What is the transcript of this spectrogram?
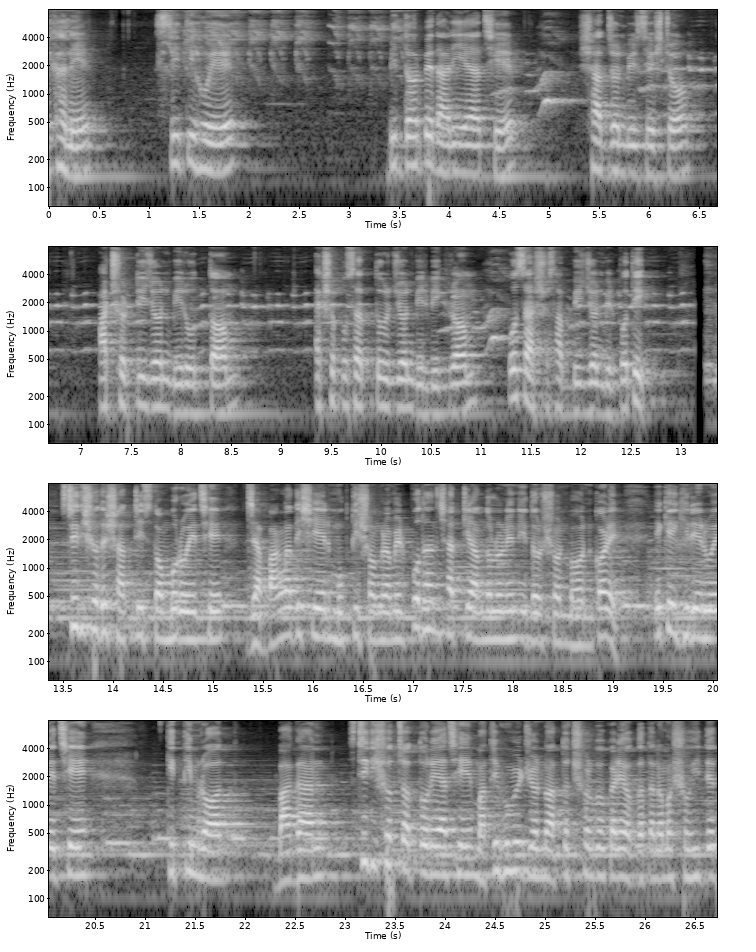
এখানে স্মৃতি হয়ে বিদর্ভে দাঁড়িয়ে আছে সাতজন বীর শ্রেষ্ঠ, আটষট্টি জন বীর উত্তম, একশো পঁচাত্তর জন বীর বিক্রম ও চারশো ছাব্বিশ জন বীর প্রতীক। স্মৃতিসৌধের সাতটি স্তম্ভ রয়েছে, যা বাংলাদেশের মুক্তি সংগ্রামের প্রধান সাতটি আন্দোলনের নিদর্শন বহন করে। একে ঘিরে রয়েছে কৃত্রিম হ্রদ বাগান, স্মৃতিসৌধ চত্বরে আছে মাতৃভূমির জন্য আত্মোৎসর্গকারী অজ্ঞাতনামা শহীদদের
